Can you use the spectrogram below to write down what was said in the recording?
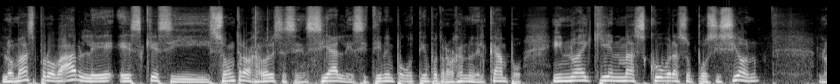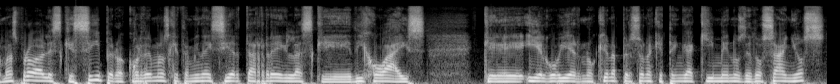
Lo más probable es que si son trabajadores esenciales y tienen poco tiempo trabajando en el campo y no hay quien más cubra su posición, lo más probable es que sí, pero acordémonos que también hay ciertas reglas que dijo ICE que, y el gobierno que una persona que tenga aquí menos de dos años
